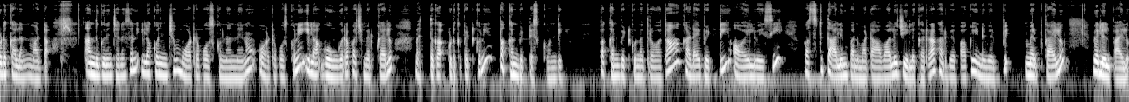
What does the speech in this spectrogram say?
ఉడకాలన్నమాట. అందు గురించి అనేసి ఇలా కొంచెం వాటర్ పోసుకున్నాను నేను. వాటర్ పోసుకొని ఇలా గోంగూర పచ్చిమిరపకాయలు మెత్తగా ఉడకపెట్టుకుని పక్కన పెట్టేసుకోండి. పక్కన పెట్టుకున్న తర్వాత కడాయి పెట్టి ఆయిల్ వేసి ఫస్ట్ తాలింపు అనమాట ఆవాలు జీలకర్ర కరివేపాకు ఎండుమిరపి మిరపకాయలు వెల్లుల్లిపాయలు.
